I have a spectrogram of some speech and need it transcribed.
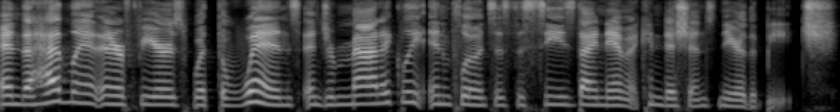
and the headland interferes with the winds and dramatically influences the sea's dynamic conditions near the beach,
